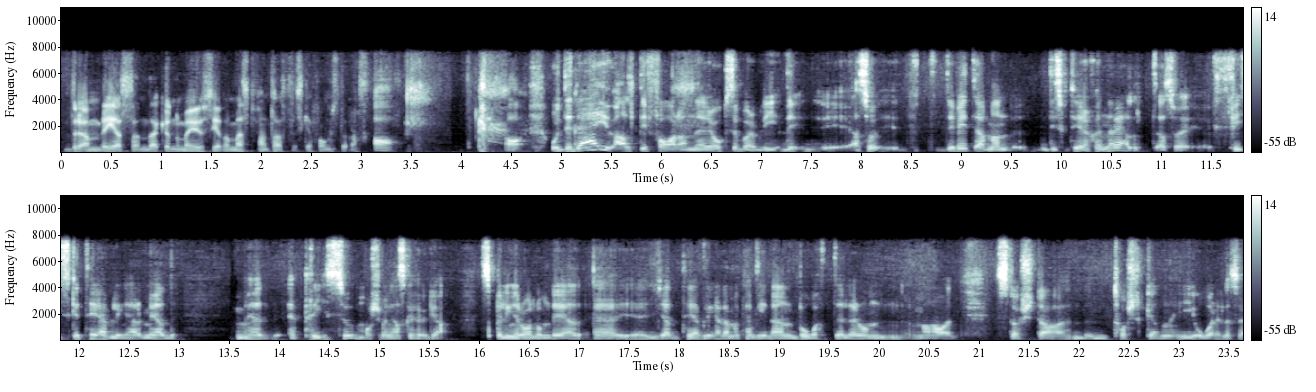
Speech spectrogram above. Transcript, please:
drömresan, där kunde man ju se de mest fantastiska fångsterna. Ja. Ja, och det där är ju alltid faran när det också börjar bli... Det, alltså, det vet jag att man diskuterar generellt. Alltså, fisketävlingar med, med prissummor som är ganska höga. Det spelar ingen roll om det är gäddtävlingar där man kan vinna en båt eller om man har största torsken i år eller så.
